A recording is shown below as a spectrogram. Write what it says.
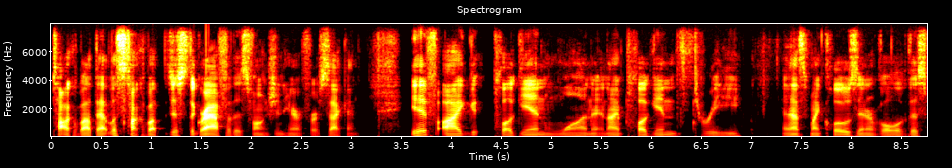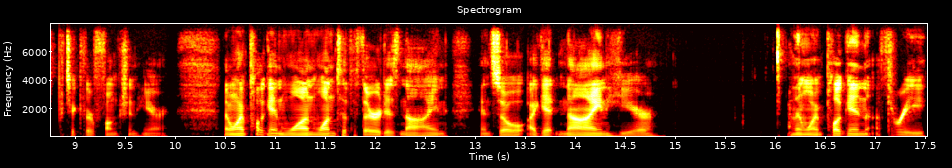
talk about that, let's talk about just the graph of this function here for a second. If I plug in 1 and I plug in 3, and that's my closed interval of this particular function here, then when I plug in 1, 1 to the third is 9, and so I get 9 here. And then when I plug in 3,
